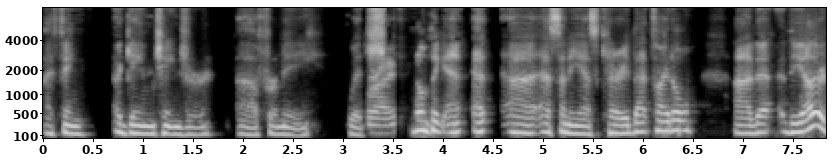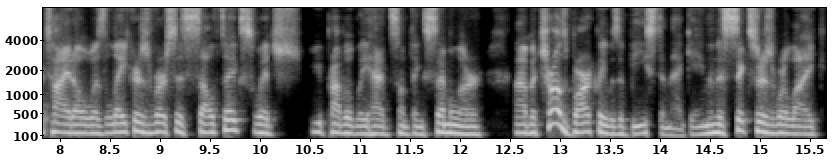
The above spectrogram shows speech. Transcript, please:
I think, a game changer uh, for me. Which Right. I don't think uh, SNES carried that title. Uh, the the other title was Lakers versus Celtics, which you probably had something similar. Uh, but Charles Barkley was a beast in that game, and the Sixers were like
